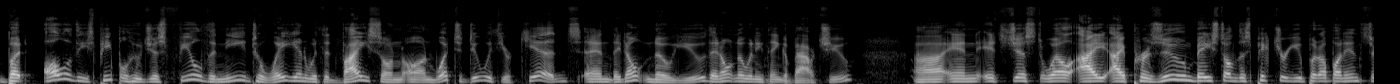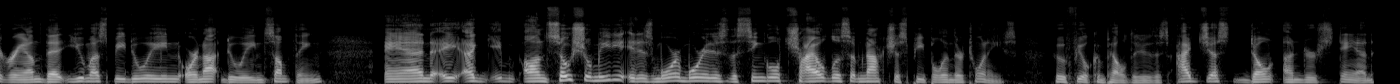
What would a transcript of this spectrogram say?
But all of these people who just feel the need to weigh in with advice on, on what to do with your kids, and they don't know you, they don't know anything about you. Uh, and it's just, well, I, I presume based on this picture you put up on Instagram that you must be doing or not doing something. And uh, on social media, it is more and more, it is the single, childless, obnoxious people in their 20s who feel compelled to do this. I just don't understand.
